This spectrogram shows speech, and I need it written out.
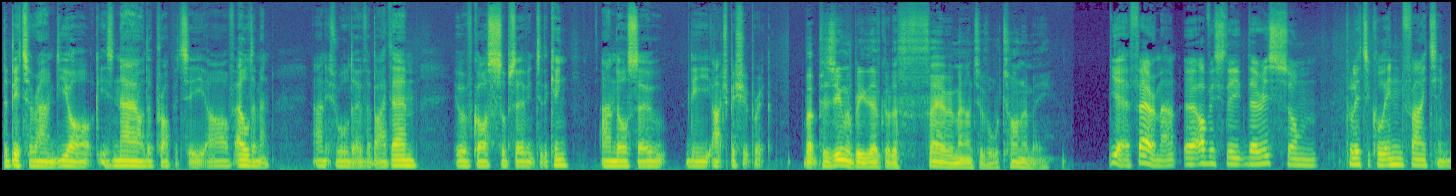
the bit around York, is now the property of ealdormen, and it's ruled over by them, who of course subservient to the king, and also the archbishopric. But presumably they've got a fair amount of autonomy. Yeah, a fair amount. Uh, obviously, there is some political infighting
